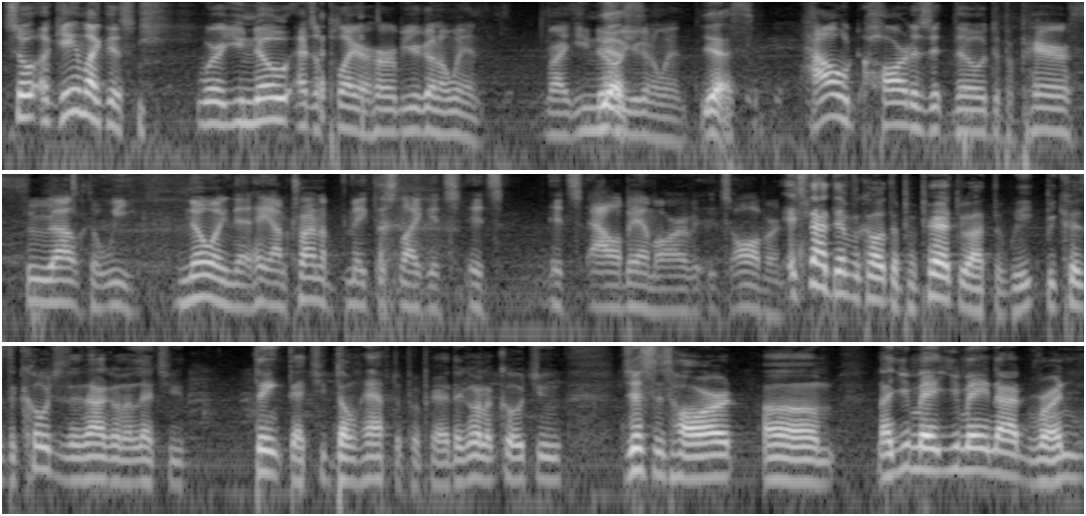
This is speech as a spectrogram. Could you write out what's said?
So a game like this, where you know as a player, Herb, you're going to win, right? You know Yes. you're going to win. Yes. How hard is it though to prepare throughout the week, knowing that hey, I'm trying to make this like it's it's it's Alabama or it's Auburn. It's not difficult to prepare throughout the week because the coaches are not going to let you think that you don't have to prepare. They're going to coach you just as hard. Um, Now you may you may not run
